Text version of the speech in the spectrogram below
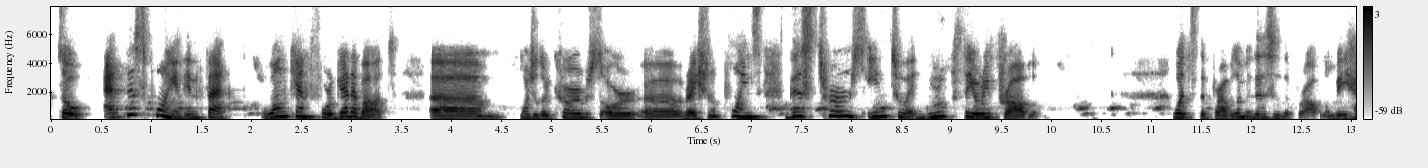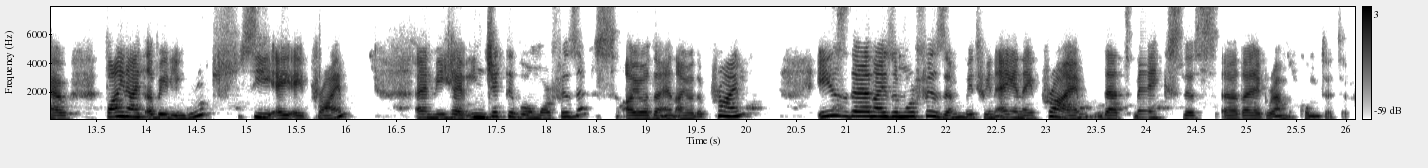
So at this point, in fact, one can forget about um, modular curves or uh, rational points. This turns into a group theory problem. what's the problem? This is the problem. We have finite abelian groups, CAA prime, and we have injective homomorphisms, iota and iota prime. Is there an isomorphism between A and A prime that makes this uh, diagram commutative?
